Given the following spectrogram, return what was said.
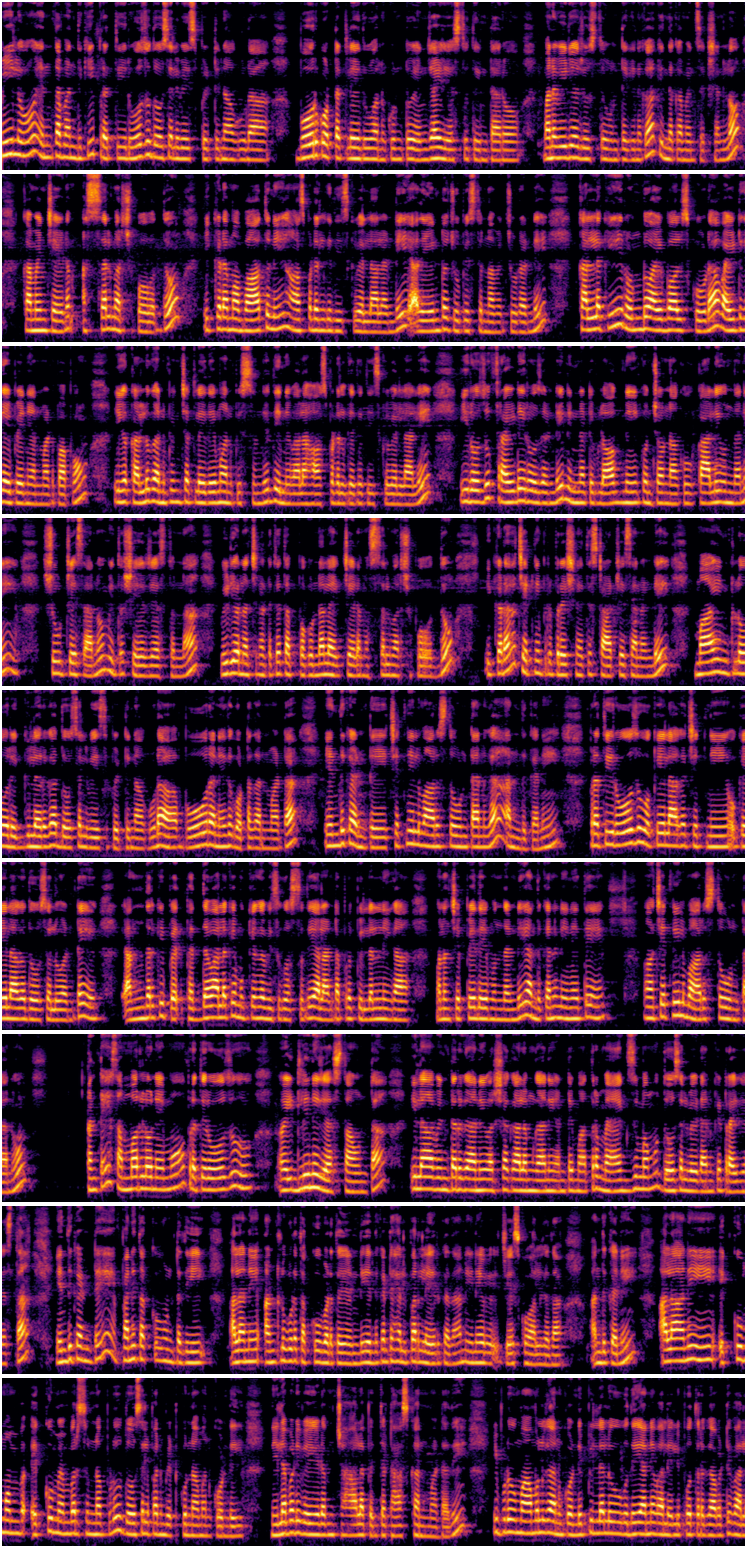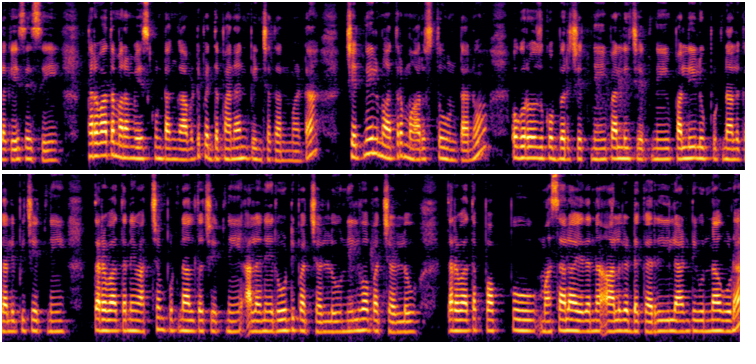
మీలో ఎంతమందికి ప్రతిరోజు దోశలు వేసి పెట్టినా కూడా బోర్ కొట్టట్లేదు అనుకుంటూ ఎంజాయ్ చేస్తూ తింటారో మన వీడియో చూస్తూ ఉంటే కనుక కింద కమెంట్ సెక్షన్లో కమెంట్ చేయడం అస్సలు మర్చిపోవద్దు. ఇక్కడ మా బాతుని హాస్పిటల్కి తీసుకువెళ్ళాలండి. అది ఏంటో చూపిస్తున్నా మీకు చూడండి. కళ్ళకి రెండు ఐబాల్స్ కూడా వైట్గా అయిపోయినాయి అనమాట పాపం. ఇక కళ్ళు కనిపించట్లేదేమో అనిపిస్తుంది. దీన్ని వాళ్ళ హాస్పిటల్కి అయితే తీసుకువెళ్ళాలి. ఈరోజు ఫ్రైడే రోజు అండి నిన్నటి వ్లాగ్ని కొంచెం నాకు ఖాళీ ఉందని షూట్ చేశాను మీతో షేర్ చేస్తున్నా. వీడియో నచ్చినట్టయితే తప్పకుండా లైక్ చేయడం అస్సలు మర్చిపోవద్దు. ఇక్కడ చట్నీ ప్రిపరేషన్ అయితే స్టార్ట్ చేశానండి. మా ఇంట్లో రెగ్యులర్గా దోశలు వేసి పెట్టినా కూడా బోర్ అనేది కొట్టదనమాట ఎందుకంటే చట్నీలు మారుస్తూ ఉంటానుగా అందుకని ప్రతిరోజు ఒకేలాగా చట్నీ ఒకేలాగా దోశలు అంటే అందరికీ పె పెద్దవాళ్ళకే ముఖ్యంగా విసుగొస్తుంది. అలాంటప్పుడు పిల్లల్ని ఇక మనం చెప్పేది ఏముందండి అందుకని నేనైతే చట్నీలు మారుస్తూ ఉంటాను. అంటే సమ్మర్లోనేమో ప్రతిరోజు ఇడ్లీనే చేస్తూ ఉంటా. ఇలా వింటర్ కానీ వర్షాకాలం కానీ అంటే మాత్రం మ్యాక్సిమము దోశలు వేయడానికే ట్రై చేస్తా. ఎందుకంటే పని తక్కువ ఉంటుంది. అలానే అంట్లు కూడా తక్కువ పడతాయండి. ఎందుకంటే హెల్పర్ లేరు కదా నేనే చేసుకోవాలి కదా. అందుకని అలా అని ఎక్కువ మెంబర్ ఎక్కువ మెంబర్స్ ఉన్నప్పుడు దోశల పని పెట్టుకున్నాం అనుకోండి నిలబడి వేయడం చాలా పెద్ద టాస్క్ అనమాట అది. ఇప్పుడు మామూలుగా అనుకోండి పిల్లలు ఉదయాన్నే వాళ్ళు వెళ్ళిపోతారు కాబట్టి వాళ్ళకి వేసేసి తర్వాత తర్వాత మనం వేసుకుంటాం కాబట్టి పెద్ద పని అనిపించదు అనమాట చట్నీలు మాత్రం మారుస్తూ ఉంటాను. ఒకరోజు కొబ్బరి చట్నీ పల్లి చట్నీ పల్లీలు పుట్నాలు కలిపి చట్నీ తర్వాతనే అచ్చం పుట్నాలతో చట్నీ అలానే రోటి పచ్చళ్ళు నిల్వ పచ్చళ్ళు తర్వాత పప్పు మసాలా ఏదన్నా ఆలుగడ్డ కర్రీ ఇలాంటివి ఉన్నా కూడా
